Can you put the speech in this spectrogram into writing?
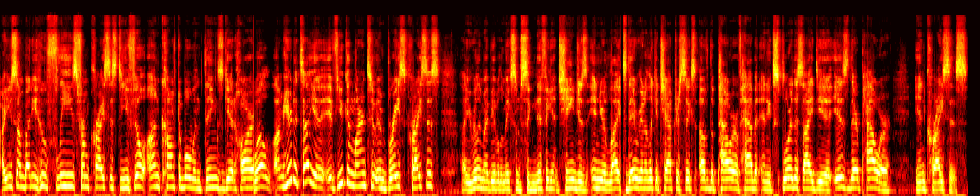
Are you somebody who flees from crisis? Do you feel uncomfortable when things get hard? Well, I'm here to tell you if you can learn to embrace crisis, uh, you really might be able to make some significant changes in your life. Today, we're going to look at chapter six of The Power of Habit and explore this idea Is there power in crisis?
